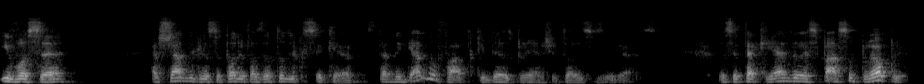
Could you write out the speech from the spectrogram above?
E você achando que você pode fazer tudo o que você quer, está negando o fato que Deus preenche todos os lugares. Você está criando um espaço próprio.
